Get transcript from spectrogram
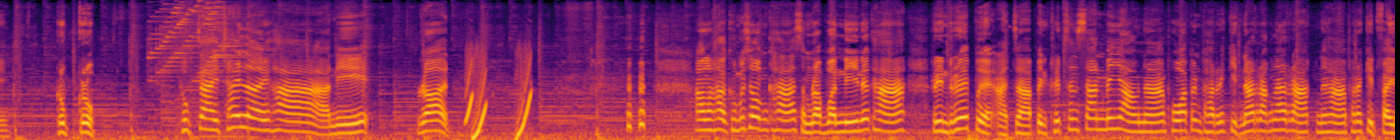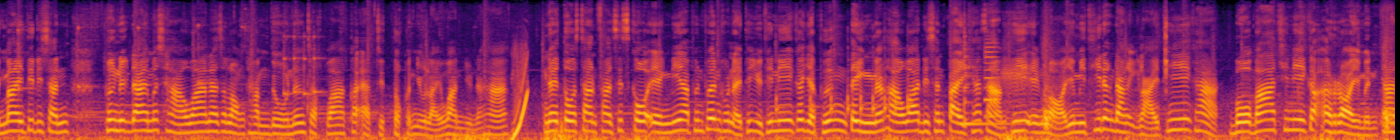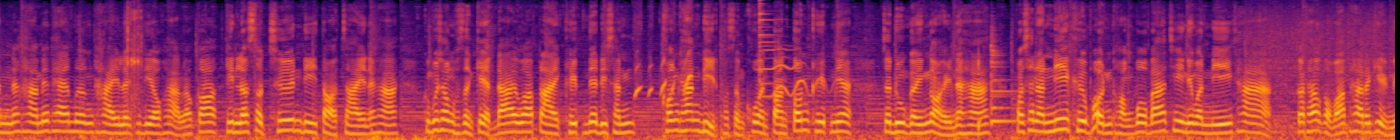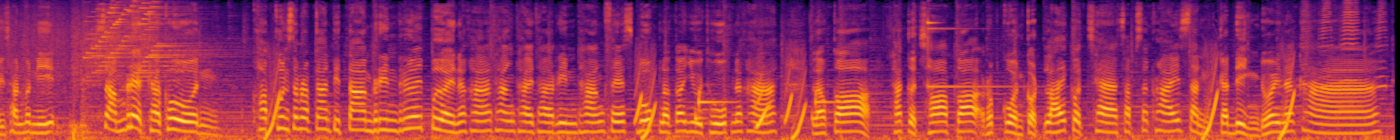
กรุบกรุบถูกใจใช่เลยค่ะ อันนี้รอดเอาละค่ะคุณผู้ชมคะสำหรับวันนี้นะคะ รินเรื่อยเปื่อยอาจจะเป็นคลิปสั้นๆ ไม่ยาวนะ เพราะว่าเป็นภารกิจน่ารักน่ารักนะคะภารกิจไฟไหม้ที่ดิฉันเพิ่งนึกได้เมื่อเช้าว่าน่าจะลองทำดูเนื่องจากว่าก็แอบจิตตกกันอยู่หลายวันอยู่นะคะ ในตัวซานฟรานซิสโกเองเนี่ยเพื่อนๆ คนไหนที่อยู่ที่นี่ก็อย่าเพิ่งติงนะคะว่าดิฉันไปแค่ 3 ที่เองหรอ ยังมีที่ดังๆ อีกหลายที่ค่ะ โบบ้าที่นี่ก็อร่อยเหมือนกันนะคะ ไม่แพ้เมืองไทยเลยทีเดียวค่ะ แล้วก็กินแล้วสดชื่นดีต่อใจนะคะ คุณผู้ชมคงสังเกตได้ว่าปลายคลิปเนี่ยดิฉันค่อนข้างดีดพอสมควรตอนต้นคลิปเนี่ยจะดูหง่อยๆนะคะเพราะฉะนั้นนี่คือผลของโบบ้าทีในวันนี้ค่ะ ก็เท่ากับว่าภารกิจของดิฉันวันนี้สำเร็จค่ะคุณ ขอบคุณสำหรับการติดตามรินเรื่อยเปื่อยนะคะ ทางไทยทารินทั้ง Facebook แล้วก็ YouTube นะคะ แล้วก็ถ้าเกิดชอบก็รบกวนกดไลค์ กดแชร์ Subscribe สั่นกระดิ่งด้วยนะคะ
